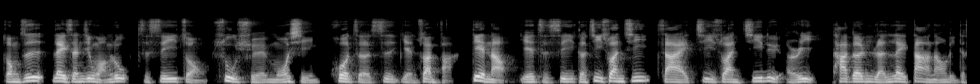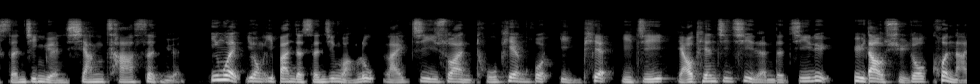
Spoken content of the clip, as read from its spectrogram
总之，类神经网络只是一种数学模型或者是演算法，电脑也只是一个计算机在计算几率而已。它跟人类大脑里的神经元相差甚远，因为用一般的神经网络来计算图片或影片以及聊天机器人的几率，遇到许多困难。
